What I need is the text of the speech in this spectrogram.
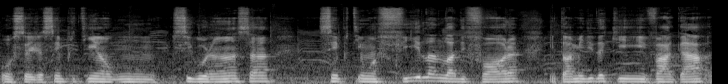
ou seja, sempre tinha algum segurança, sempre tinha uma fila lá de fora. Então, à medida que vagar,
